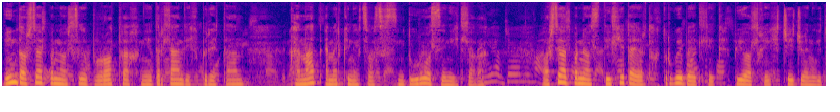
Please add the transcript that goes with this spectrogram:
Энд Оросын албаны улсыг буруутгах Нидерланд, Их Британи, Канада, Америк нэгдсэн улс гэсэн дөрвөн улсын нэгдэл байгаа. Оросын албаны улс дэлхийд даяар тогтворгүй байдлыг бий болохыг хичээж байна гэж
